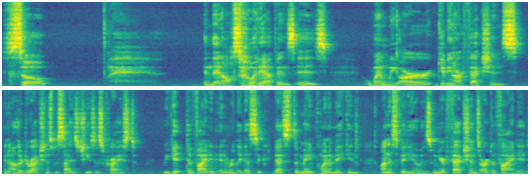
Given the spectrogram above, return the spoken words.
So and then also what happens is when we are giving our affections in other directions besides Jesus Christ, we get divided inwardly. That's the, that's the main point I'm making on this video is when your affections are divided,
